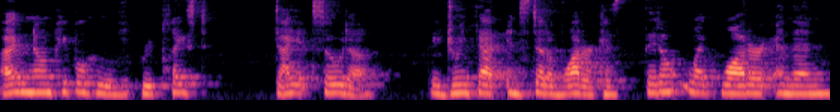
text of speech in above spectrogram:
I've known people who've replaced diet soda. They drink that instead of water because they don't like water. And then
